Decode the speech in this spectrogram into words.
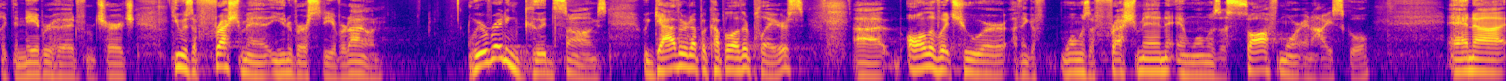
like the neighborhood, from church. He was a freshman at the University of Rhode Island. We were writing good songs. We gathered up a couple other players, uh, all of which who were, I think, one was a freshman and one was a sophomore in high school. And, uh,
